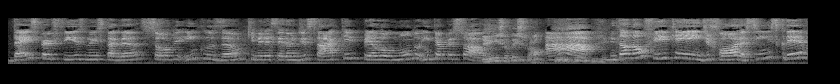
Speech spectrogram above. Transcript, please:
10 perfis no Instagram sobre inclusão que mereceram destaque pelo mundo interpessoal. É isso, pessoal. Ah, então não fiquem de fora, se inscrevam.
